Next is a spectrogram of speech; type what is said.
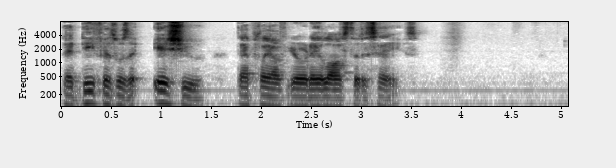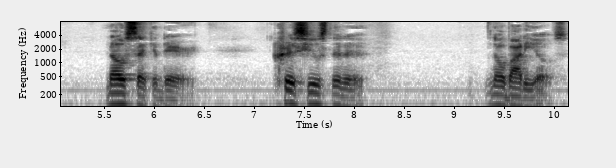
That defense was an issue that playoff year they lost to the Saints. No secondary. Chris Houston and nobody else.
